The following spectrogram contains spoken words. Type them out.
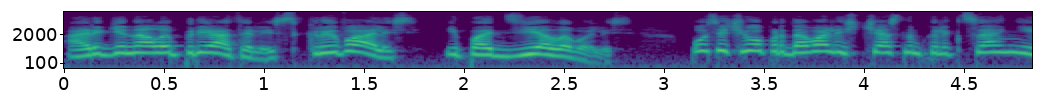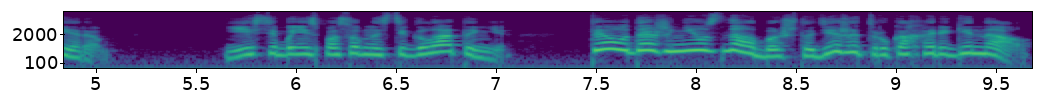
Оригиналы прятались, скрывались и подделывались, после чего продавались частным коллекционерам. Если бы не способности Глатани, Тео даже не узнал бы, что держит в руках оригинал.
